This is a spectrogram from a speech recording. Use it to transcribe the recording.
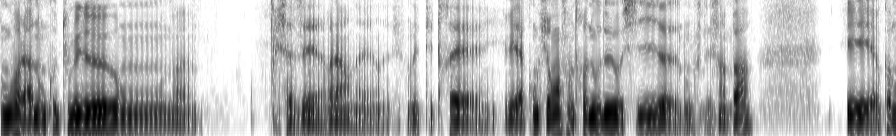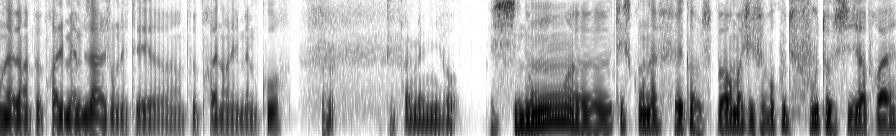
Donc voilà, donc tous les deux, on, bah, ça faisait, voilà, on, était très. Il y avait la concurrence entre nous deux aussi, donc c'était sympa. Et comme on avait à peu près les mêmes âges, on était à peu près dans les mêmes cours. Mmh. À peu près le même niveau sinon, euh, qu'est-ce qu'on a fait comme sport? Moi, j'ai fait beaucoup de foot aussi après.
